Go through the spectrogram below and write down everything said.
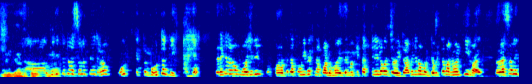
আহ, কৃতিত্বটো আচলতে ধৰক বহুত ক্ষেত্ৰত বহুতো দিশ আহে। যেনেকে ধৰক মই যদি ঘৰত এটা পৰিৱেশ নাপালো হয় যে মই কিতাপখিনিৰ লগত জড়িত আমি ধৰক মধ্যবিত্ত মানুহৰ কি হয় ল'ৰা ছোৱালীক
